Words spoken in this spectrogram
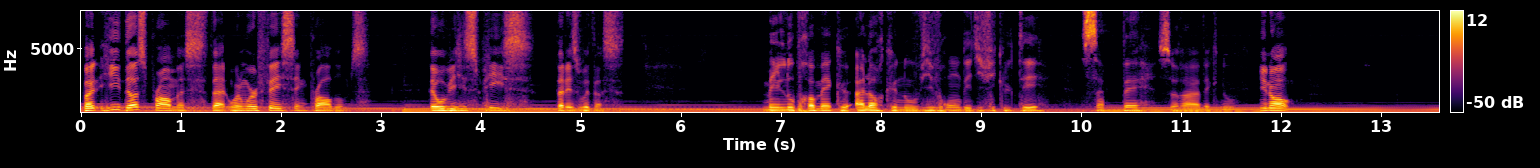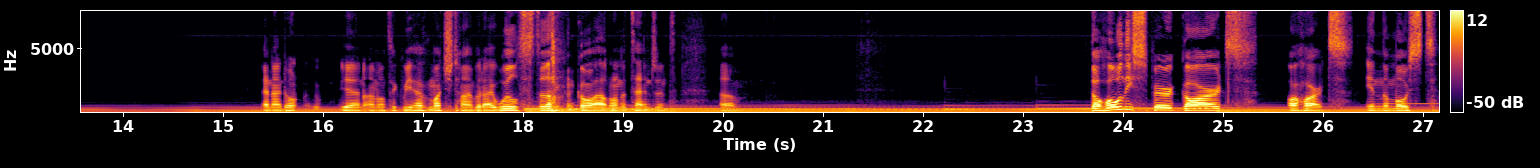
But He does promise that when we're facing problems, there will be His peace that is with us. Mais il nous promet que alors que nous vivrons des difficultés, sa paix sera avec nous. You know, and I don't, yeah, I don't think we have much time, but I will still go out on a tangent. Um, the Holy Spirit guards our hearts in the most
